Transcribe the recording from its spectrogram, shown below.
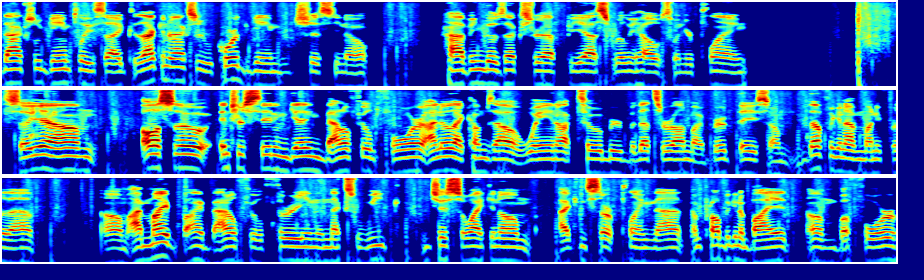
the actual gameplay side, because I can actually record the game, it's just, you know, having those extra FPS really helps when you're playing. So yeah, um, also interested in getting Battlefield 4. I know that comes out way in October, but that's around my birthday, so I'm definitely gonna have money for that. Um, I might buy Battlefield 3 in the next week, just so I can um I can start playing that. I'm probably gonna buy it um before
